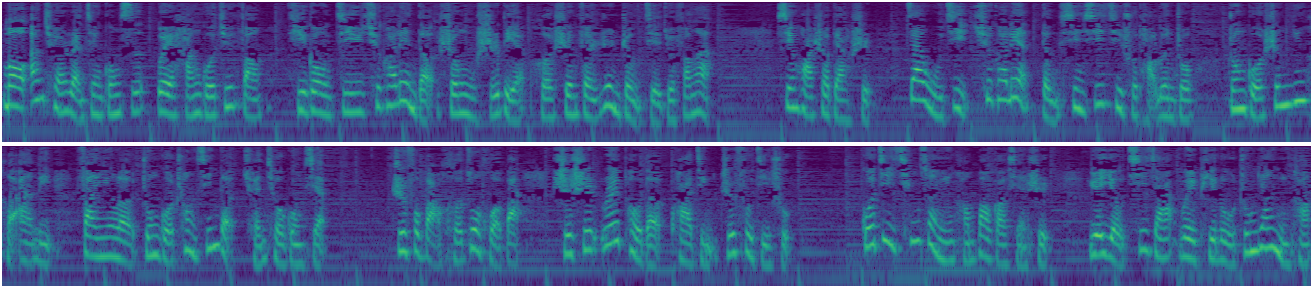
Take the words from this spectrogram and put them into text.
某安全软件公司为韩国军方提供基于区块链的生物识别和身份认证解决方案。新华社表示，在 5G、区块链等信息技术讨论中，中国声音和案例反映了中国创新的全球贡献。支付宝合作伙伴实施 Ripple 的跨境支付技术。国际清算银行报告显示，约有七家未披露中央银行。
